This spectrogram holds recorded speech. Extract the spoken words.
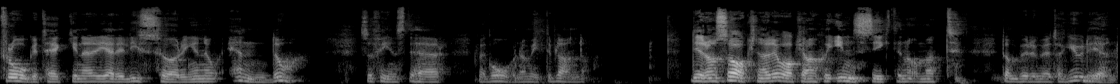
frågetecken när det gäller livsföringen och ändå så finns det här med gåvorna mitt ibland dem. Det de saknade var kanske insikten om att de behövde möta Gud igen.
